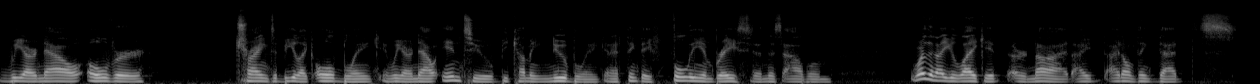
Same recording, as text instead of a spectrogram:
we are now over trying to be like old Blink, and we are now into becoming new Blink. And I think they fully embraced it in this album. Whether or not you like it or not, I I don't think that's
